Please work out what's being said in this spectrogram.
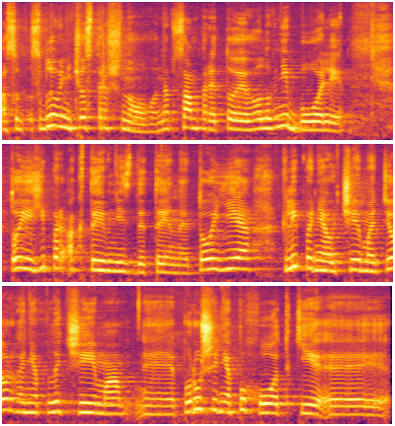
особ- особливо нічого страшного. Насамперед, то є головні болі, то є гіперактивність дитини, то є кліпання очима, дьоргання плечима, е, порушення походки, е,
